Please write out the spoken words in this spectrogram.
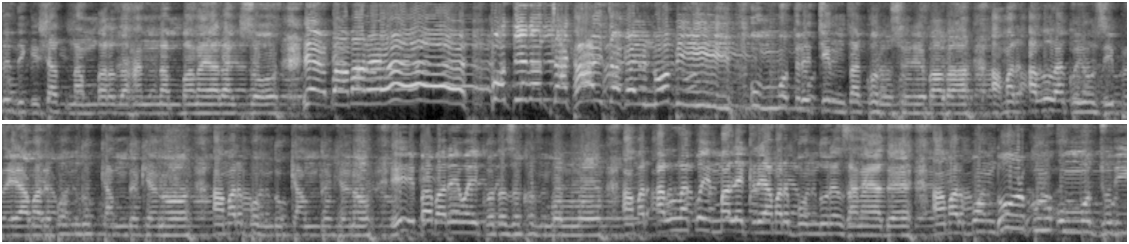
দিদিকে সাত নাম্বার জাহান্নাম বানায় রাখছো। এ বাবারে, প্রতিদিন জায়গায় জায়গায় নবী উম্মতের চিন্তা করছে রে বাবা। আমার আল্লাহ কইও জিব্রাই আমার বন্ধু কান্দে কেন? আমার বন্ধু কান্দে কেন? এ বাবা রে ওই কথা যখন বলল, আমার আল্লাহ কই, মালিক রে, আমার বন্ধুরে জানায়া দে। আমার বন্ধুর কোন উম্মত যদি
